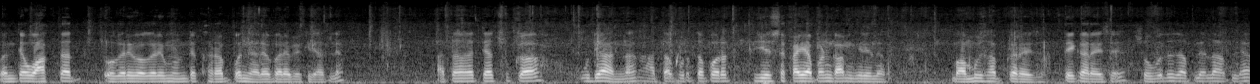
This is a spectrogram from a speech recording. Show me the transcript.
पण त्या वागतात वगैरे वगैरे म्हणून त्या खराब पण झाल्या बऱ्यापैकी त्यातल्या. आता त्या चुका उद्या आणणार. आतापुरतं परत जे सकाळी आपण काम केलेलं बांबू साफ करायचं ते करायचं आहे सोबतच आपल्याला आपल्या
